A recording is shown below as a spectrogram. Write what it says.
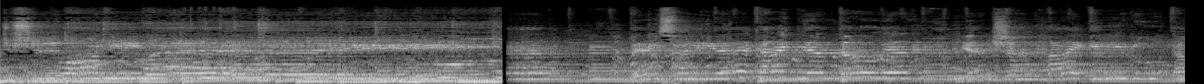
只是我以为。被岁月改变的脸眼神还一如当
